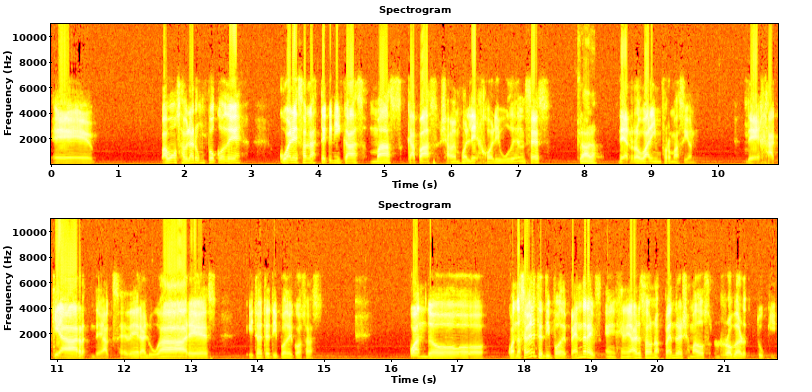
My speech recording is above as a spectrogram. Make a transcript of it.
Eh, vamos a hablar un poco de cuáles son las técnicas más capaz, llamémosle hollywoodenses, Claro. de robar información. De hackear, de acceder a lugares y todo este tipo de cosas. Cuando, cuando se ven este tipo de pendrives, en general son unos pendrives llamados Robert Ducky.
